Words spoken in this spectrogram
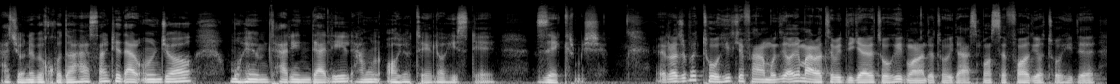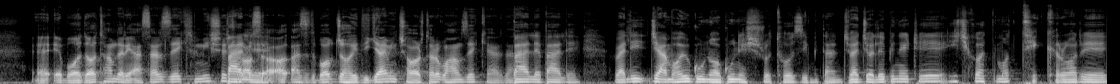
از جانب خدا هستن که در اونجا مهمترین دلیل همون آیات الهی است که ذکر میشه. راجب توحید که فرمودی آیا مراتب دیگر توحید مانند توحید اسما صفات یا توحید عبادات هم در این اثر ذکر میشه؟ بله. از باب جاهای دیگه هم این چهارتا رو با هم ذکر کردن. بله بله. ولی جنبه های گوناگونش رو توضیح میدن و جالب اینه که هیچگاه ما تکرار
